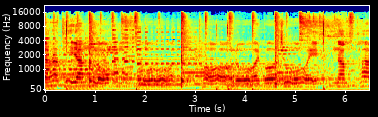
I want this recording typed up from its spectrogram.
นะที่ยงลมปวดพ่อรวยโปรดช่วยนำพา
